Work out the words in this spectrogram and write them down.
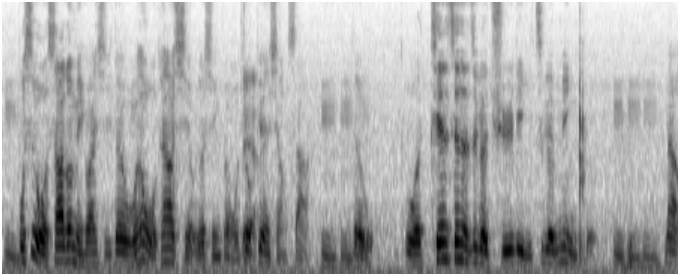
嗯。不是我杀都没关系，对我那我看到血我就兴奋，我就变想杀。嗯嗯，对，我天生的这个驱力，这个命格，嗯嗯嗯，那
